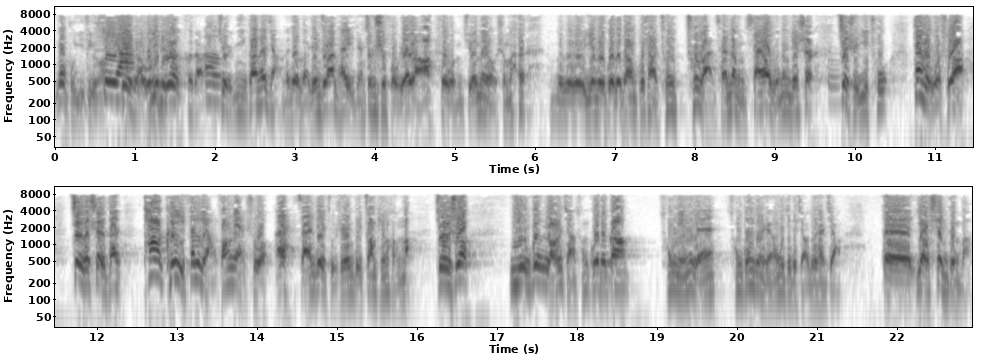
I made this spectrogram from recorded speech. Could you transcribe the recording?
那不一定啊，对呀，这个我跟你说，何导，就是你刚才讲的这个，人中央台已经正式否认了啊，说我们绝没有什么，因为郭德纲不上春春晚才弄三幺五弄这事儿，这是一出。但是我说啊，这个事儿咱他可以分两方面说，哎，咱这主持人得装平衡嘛，就是说，你我老实讲，从郭德纲、从名人、从公众人物这个角度上讲，呃，要慎重吧。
